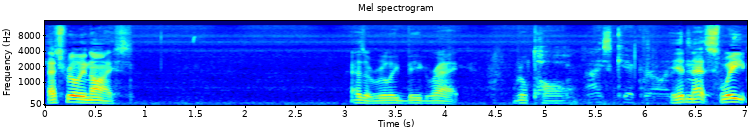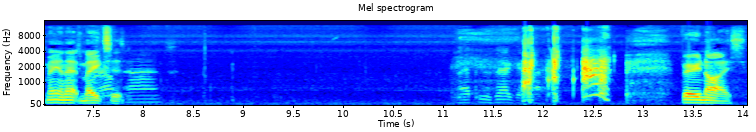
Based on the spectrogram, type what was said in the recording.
That's really nice. That's a really big rack. real tall. Nice kicker on it. Isn't that sweet, man? That makes it. Happy with that guy. Very nice.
